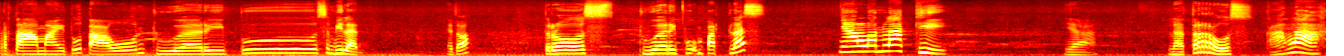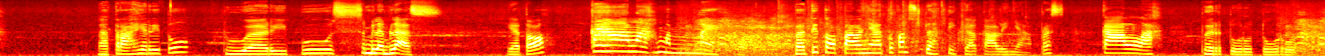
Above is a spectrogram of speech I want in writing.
Pertama itu tahun 2009 ya toh? Terus 2014 nyalon lagi. Ya. Lah terus kalah. Lah terakhir itu 2019. Ya toh? Kalah meneh. Berarti totalnya itu kan sudah tiga kali nyapres kalah berturut-turut.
